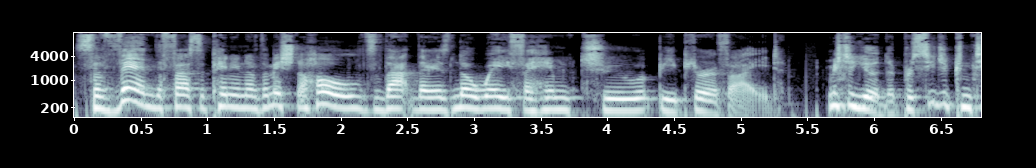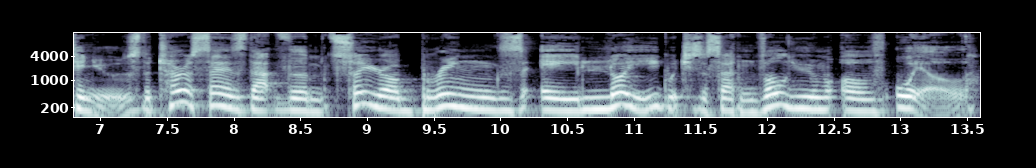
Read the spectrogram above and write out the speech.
so then the first opinion of the Mishnah holds that there is no way for him to be purified. Mishnah Yud, the procedure continues. The Torah says that the Metzora brings a loig, which is a certain volume of oil.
